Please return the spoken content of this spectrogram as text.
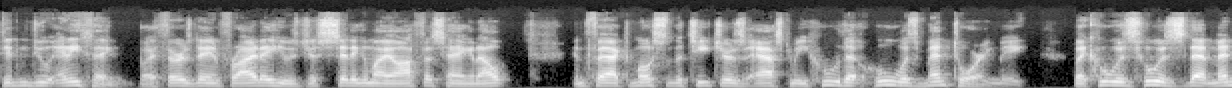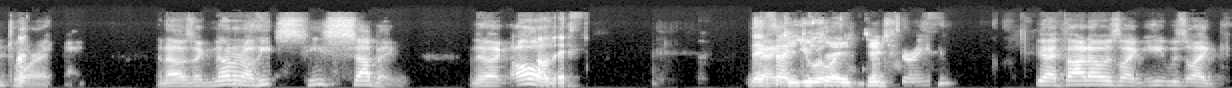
Didn't do anything by Thursday and Friday. He was just sitting in my office, hanging out. In fact, most of the teachers asked me who that who was mentoring me, like who was who was that mentor I had, and I was like, no, no, no, he's he's subbing. And they're like, oh, Oh, they they Yeah, thought you you were like mentoring him? Yeah, I thought I was like he was like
